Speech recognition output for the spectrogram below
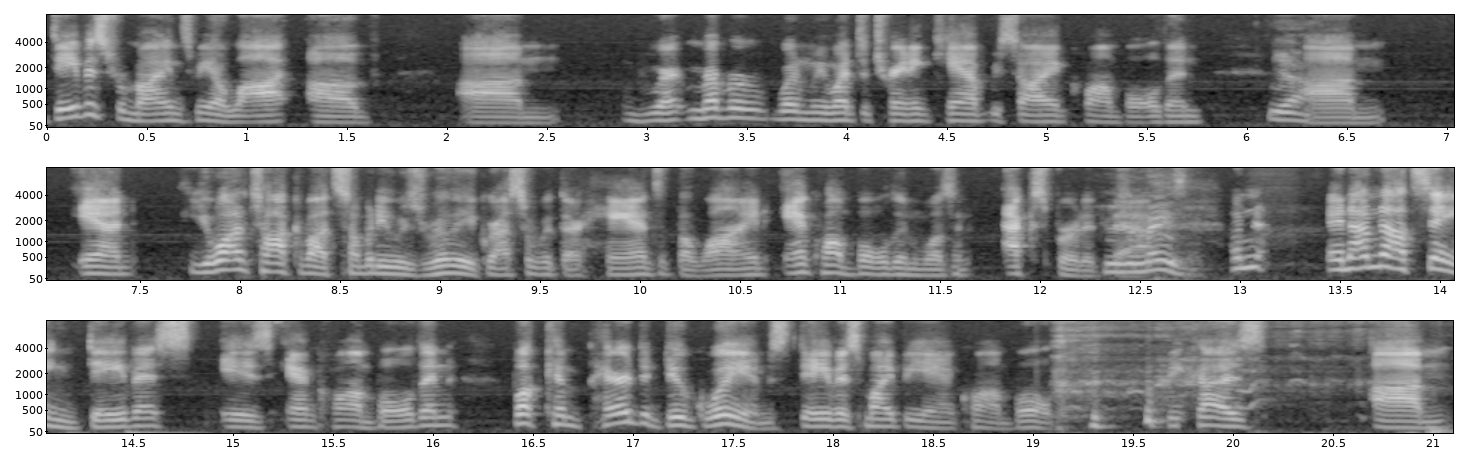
Davis reminds me a lot of. Um, remember when we went to training camp, we saw Anquan Boldin, Yeah. um, and you want to talk about somebody who was really aggressive with their hands at the line. Anquan Boldin was an expert at he was that. amazing. And I'm not saying Davis is Anquan Boldin, but compared to Duke Williams, Davis might be Anquan Boldin because um,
